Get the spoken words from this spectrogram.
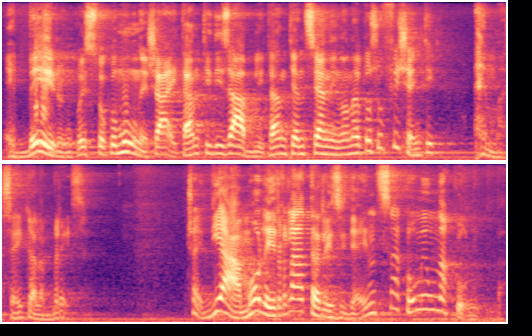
è vero, in questo comune c'hai tanti disabili, tanti anziani non autosufficienti, eh, ma sei calabrese. Cioè diamo l'errata residenza come una colpa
